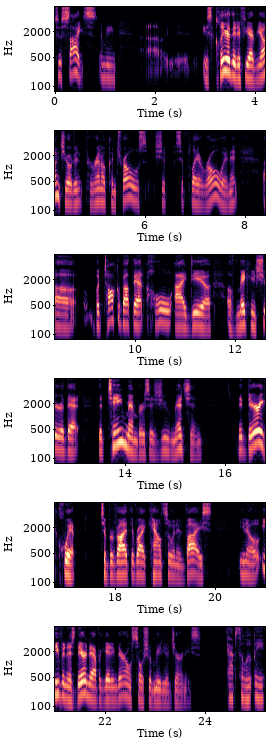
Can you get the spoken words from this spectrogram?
to sites. I mean, uh, it's clear that if you have young children, parental controls should, should play a role in it. Uh, but talk about that whole idea of making sure that the team members, as you mentioned, that they're equipped to provide the right counsel and advice, you know, even as they're navigating their own social media journeys. Absolutely.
